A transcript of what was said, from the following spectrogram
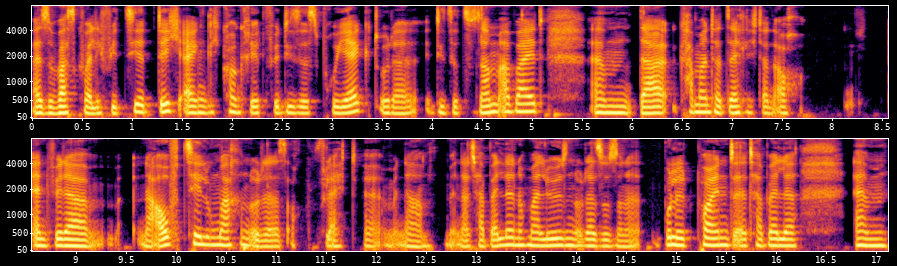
Also was qualifiziert dich eigentlich konkret für dieses Projekt oder diese Zusammenarbeit? Ähm, da kann man tatsächlich dann auch entweder eine Aufzählung machen oder das auch vielleicht äh, mit, einer, mit einer Tabelle nochmal lösen oder so, so eine Bullet-Point-Tabelle. Ähm,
